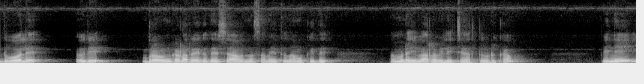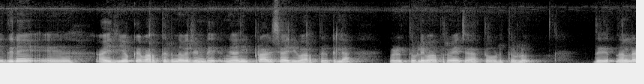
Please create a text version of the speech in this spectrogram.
ഇതുപോലെ ഒരു ബ്രൗൺ കളർ ഏകദേശം ആവുന്ന സമയത്ത് നമുക്കിത് നമ്മുടെ ഈ വറവിൽ ചേർത്ത് കൊടുക്കാം. പിന്നെ ഇതിന് അരിയൊക്കെ വറുത്തിടുന്നവരുണ്ട്. ഞാൻ ഇപ്രാവശ്യം അരി വറുത്തിട്ടില്ല. വെളുത്തുള്ളി മാത്രമേ ചേർത്ത് കൊടുത്തുള്ളൂ. ഇത് നല്ല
